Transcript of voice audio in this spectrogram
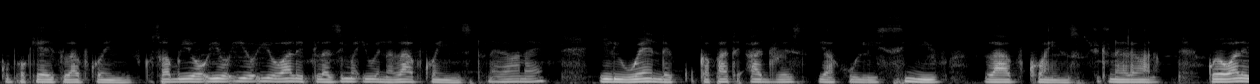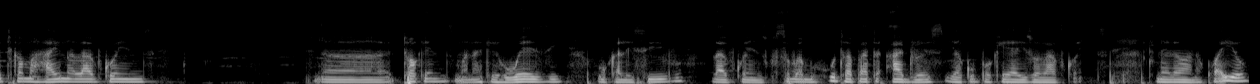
kupokea hizi love coins, kwa sababu hiyo hiyo hiyo hiyo wallet lazima iwe na love coins. Tunaelewana eh? Ili uende ukapate address ya ku receive love coins, sio? Tunaelewana? Kwa hiyo wallet kama haina love coins uh, tokens maanake huwezi uka receive love coins kwa sababu hutapata address ya kupokea hizo love coins. Tunaelewana? Kwa hiyo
